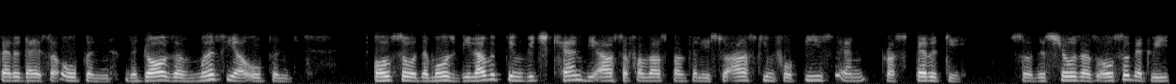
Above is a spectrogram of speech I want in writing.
paradise are open. The doors of mercy are opened. Also, the most beloved thing which can be asked of Allah subhanahu wa ta'ala is to ask Him for peace and prosperity. So this shows us also that we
